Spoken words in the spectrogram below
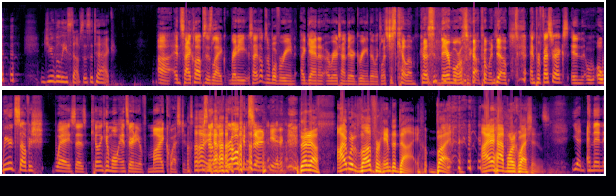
Jubilee stops this attack. Uh, and Cyclops is like ready. Cyclops and Wolverine again. A, a rare time they're agreeing. They're like, let's just kill him because their morals are out the window. And Professor X, in a weird, selfish way, says killing him won't answer any of my questions. He's not Yeah. like we're all concerned here. No, no, no. I would love for him to die, but I have more questions. Yeah, And then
